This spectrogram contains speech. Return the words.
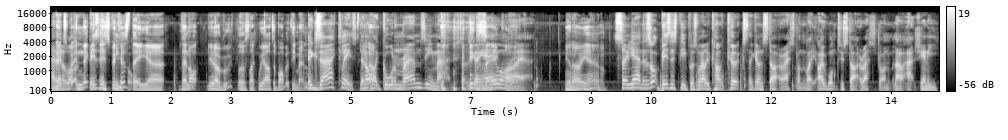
And then It's, a lot of Nick, business it's because people, they uh they're not you know ruthless like we are to Bobbity, man. exactly they're You not know? like Gordon Ramsay, man. So it's going Exactly. haywire. You know, yeah. So yeah, there's a lot of business people as well who can't cook, so they go and start a restaurant. Like I want to start a restaurant without actually any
